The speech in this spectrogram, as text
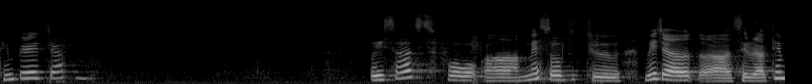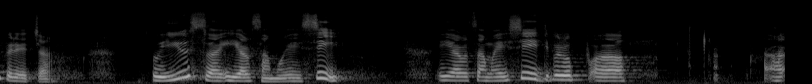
temperature? We searched for a method to measure the cellular temperature. We use uh, ER-SUM-AC. ER-SUM-AC developed uh, uh,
